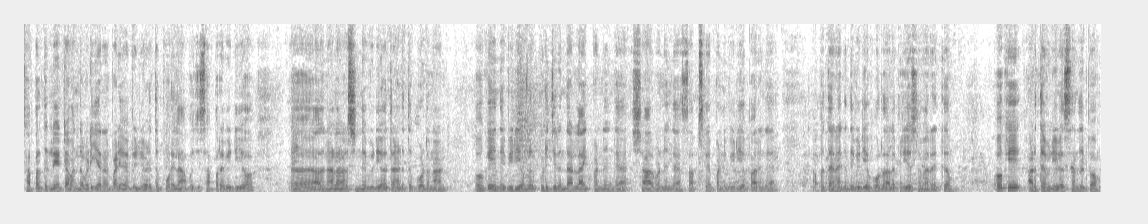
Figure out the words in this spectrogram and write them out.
சாப்பிட்றதுக்கு லேட்டாக வந்தபடியாக நான் படி வீடியோ எடுத்து போடலாம் போச்சு சாப்பிட்ற வீடியோ அதனால் சின்ன வீடியோ தான் எடுத்து போட்டேன் நான். ஓகே இந்த வீடியோ உங்களுக்கு பிடிச்சிருந்தால் லைக் பண்ணுங்கள் ஷேர் பண்ணுங்கள் சப்ஸ்கிரைப் பண்ணி வீடியோ பாருங்கள் அப்போ தான் எனக்கு இந்த வீடியோ போடுறதால பிரியோசனமாக இருக்கும் ஓகே அடுத்த வீடியோவில் சந்திப்போம்.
